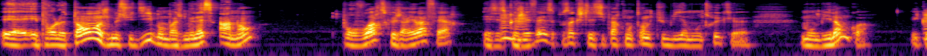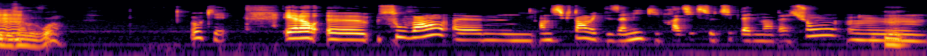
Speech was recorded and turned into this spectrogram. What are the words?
Et, et, pour le temps, je me suis dit, bon, bah, je me laisse un an pour voir ce que j'arrive à faire. Et c'est ce que uh-huh. j'ai fait, c'est pour ça que j'étais super content de publier mon truc, mon bilan, quoi, et que les uh-huh. gens le voient. Ok. Et alors, euh, souvent, euh, en discutant avec des amis qui pratiquent ce type d'alimentation, on, hmm.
